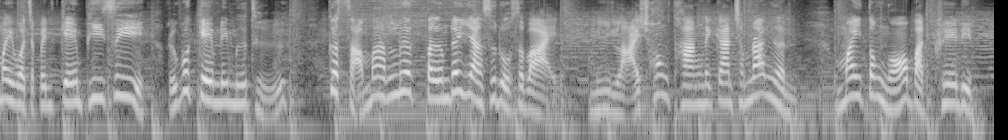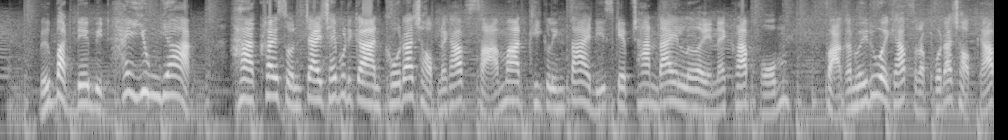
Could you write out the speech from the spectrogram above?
ไม่ว่าจะเป็นเกม PC หรือว่าเกมในมือถือ ก็สามารถเลือกเติมได้อย่างสะดวกสบาย มีหลายช่องทางในการชำระเงิน ไม่ต้องง้อบัตรเครดิต หรือบัตรเดบิตให้ยุ่งยาก หากใครสนใจใช้บริการ Coda Shop นะครับ สามารถคลิกลิงก์ใต้ description ได้เลยนะครับผมฝากกันไว้ด้วยครับสำหรับ Coda Shop ครับ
